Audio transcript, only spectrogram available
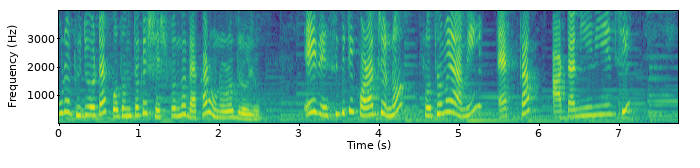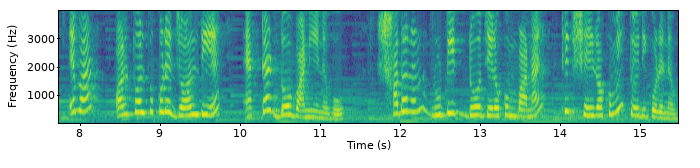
পুরো ভিডিওটা প্রথম থেকে শেষ পর্যন্ত দেখার অনুরোধ রইল। এই রেসিপিটি করার জন্য প্রথমে আমি এক কাপ আটা নিয়ে নিয়েছি। এবার অল্প অল্প করে জল দিয়ে একটা ডো বানিয়ে নেব। সাধারণ রুটির ডো যেরকম বানায় ঠিক সেই রকমই তৈরি করে নেব।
